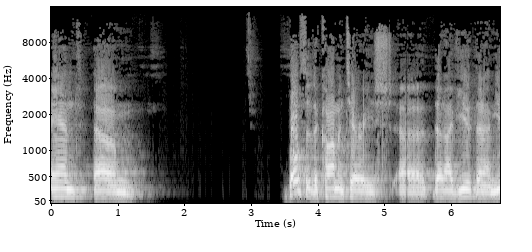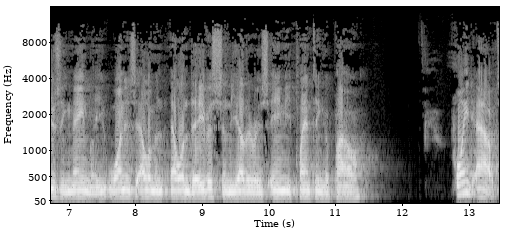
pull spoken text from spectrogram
And um, both of the commentaries uh, that I've used, that I'm using mainly, one is Ellen, Ellen Davis and the other is Amy Plantinga-Pauw, point out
